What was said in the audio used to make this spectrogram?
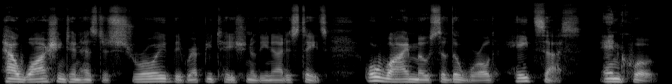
how Washington has destroyed the reputation of the United States, or why most of the world hates us. End quote.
